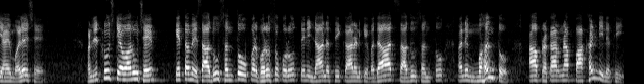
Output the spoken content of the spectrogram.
ન્યાય મળે છે. પણ એટલું જ કહેવાનું છે કે તમે સાધુ સંતો ઉપર ભરોસો કરો તેની ના નથી, કારણ કે બધા જ સાધુ સંતો અને મહંતો આ પ્રકારના પાખંડી નથી.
